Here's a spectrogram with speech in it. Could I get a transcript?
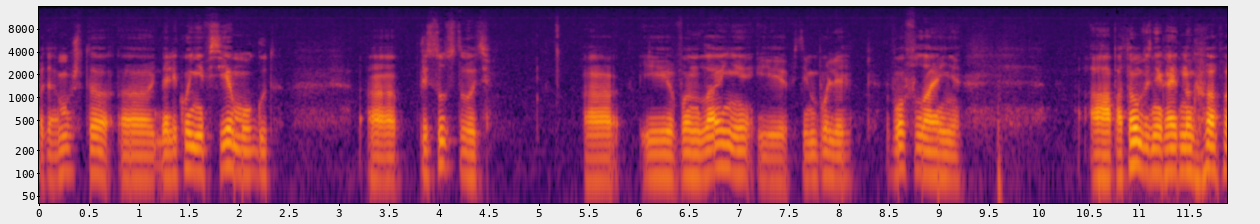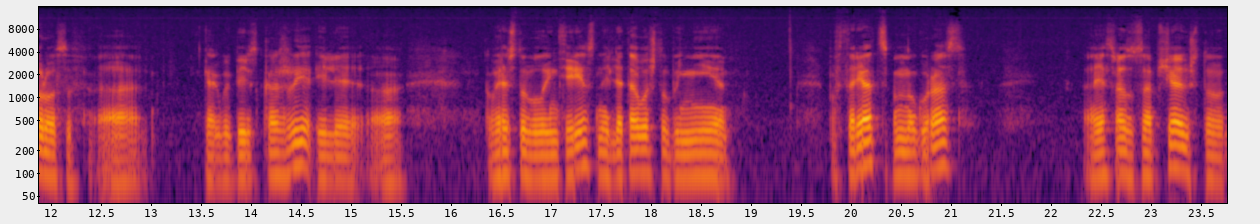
Потому что далеко не все могут присутствовать и в онлайне, и тем более в офлайне. А потом возникает много вопросов. Как бы перескажи или говорят, что было интересно, и для того, чтобы не повторяться по много раз, а я сразу сообщаю, что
